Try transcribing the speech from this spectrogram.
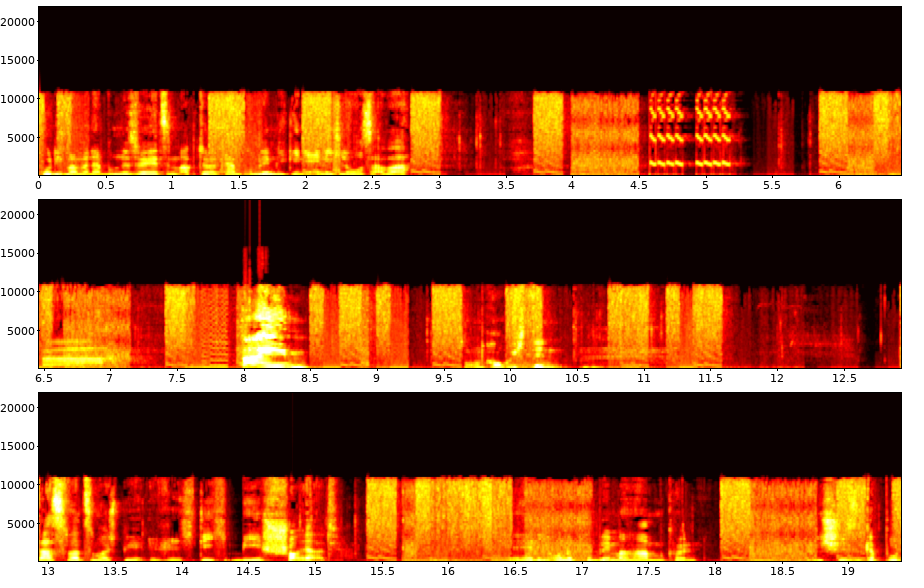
Gut, ich meine, bei der Bundeswehr jetzt im aktuell kein Problem, die gehen ja eh nicht los, aber... Ah. Nein! Warum hau ich denn... Das war zum Beispiel richtig bescheuert. Den hätte ich ohne Probleme haben können. Die schießen kaputt.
